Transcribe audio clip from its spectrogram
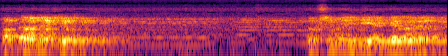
પત્ર લખ્યો. લક્ષ્મણીજીએ પેલો વહેલો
